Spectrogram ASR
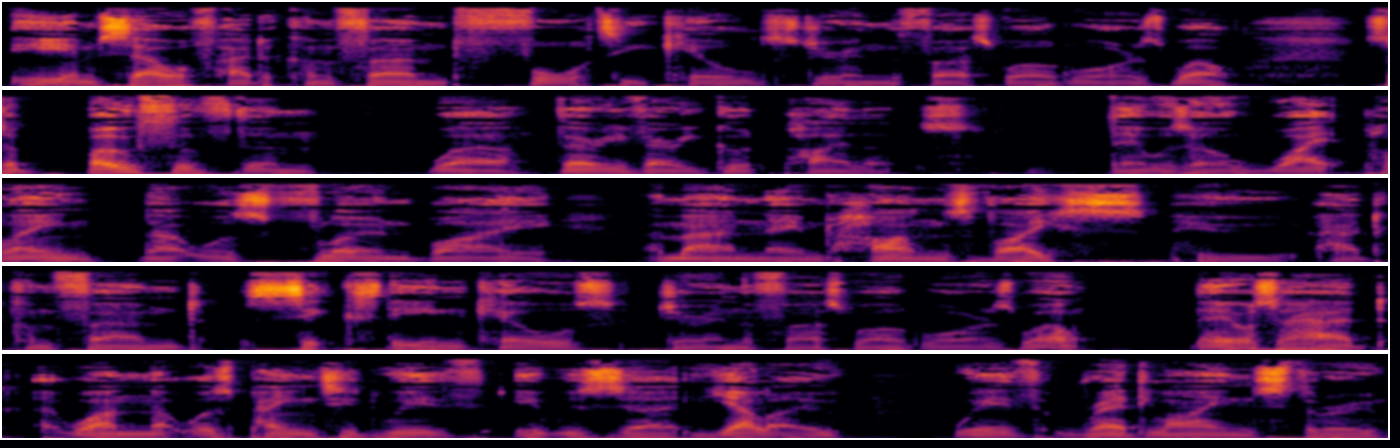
he himself had a confirmed 40 kills during the First World War as well. So both of them were very, very good pilots. There was a white plane that was flown by a man named Hans Weiss, who had confirmed 16 kills during the First World War as well. They also had one that was painted with, it was uh, yellow with red lines through,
